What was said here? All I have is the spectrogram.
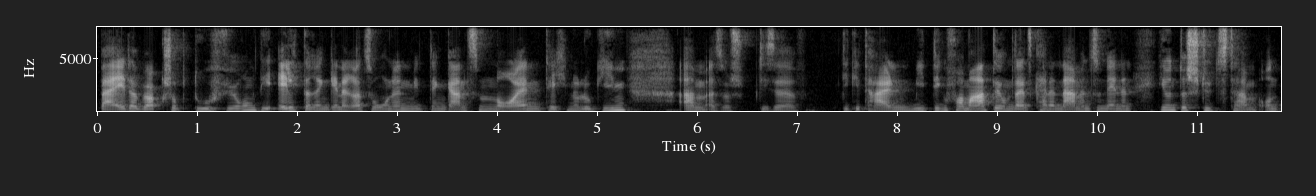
bei der Workshop-Durchführung die älteren Generationen mit den ganzen neuen Technologien, ähm, also diese digitalen Meeting-Formate, um da jetzt keinen Namen zu nennen, die unterstützt haben. Und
